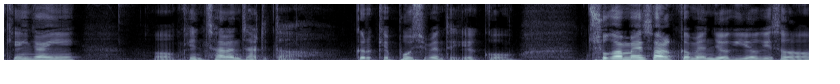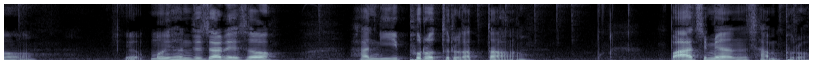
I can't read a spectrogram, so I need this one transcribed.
굉장히 어, 괜찮은 자리다. 그렇게 보시면 되겠고 추가 매수할 거면 여기 여기서 뭐 현재 자리에서 한 2% 들어갔다. 빠지면 3%,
